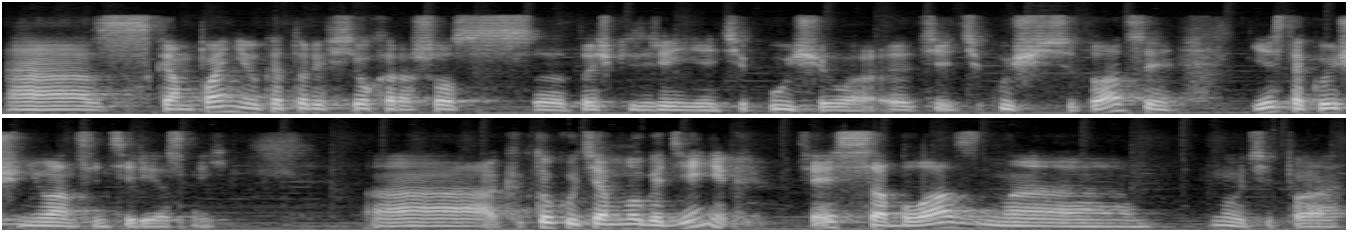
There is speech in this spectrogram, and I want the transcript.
А с компанией, у которой все хорошо с точки зрения текущего, э, текущей ситуации, есть такой еще нюанс интересный. А, как только у тебя много денег, у тебя есть соблазн, ну, типа,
